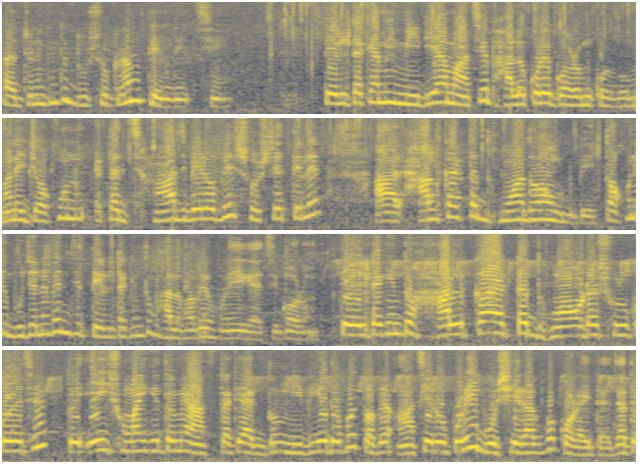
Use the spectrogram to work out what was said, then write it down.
তার জন্য কিন্তু দুশো গ্রাম তেল দিচ্ছি। তেলটাকে আমি মিডিয়াম আছে ভালো করে গরম করব। মানে যখন একটা ঝাঁঝ বেরোবে সর্ষের তেলে আর হালকা একটা ধোঁয়া ধোঁয়া উঠবে, তখনই বুঝে নেবেন যে তেলটা কিন্তু ভালোভাবে হয়ে গেছে গরম। তেলটা কিন্তু হালকা একটা ধোঁয়া ওঠা শুরু করেছে। তো এই সময় কিন্তু আমি আঁচটাকে একদম নিভিয়ে দেবো, তবে আঁচের ওপরেই বসিয়ে রাখব কড়াইটা, যাতে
